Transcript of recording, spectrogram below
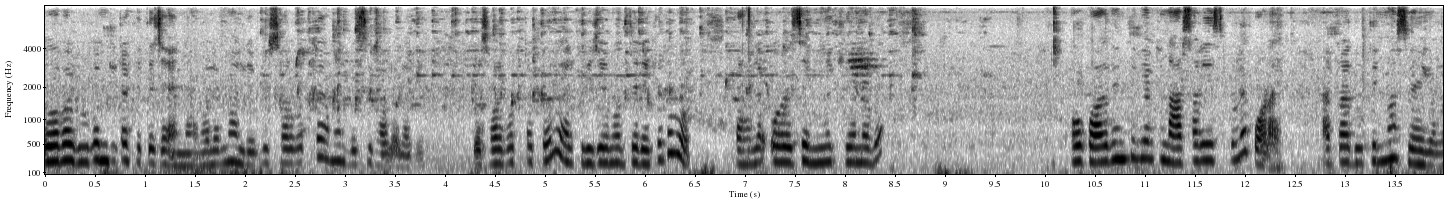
ও আবার গ্লুকন ডিটা খেতে চায় না। বলে, মা, লেবুর শরবতটা আমার বেশি ভালো লাগে। তো শরবতটা করে আর ফ্রিজের মধ্যে রেখে দেবো। তাহলে ও এসে নিয়ে খেয়ে নেবে। ও কয়েকদিন থেকে একটা নার্সারি স্কুলে পড়ায়। আর প্রায় দু তিন মাস হয়ে গেল।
